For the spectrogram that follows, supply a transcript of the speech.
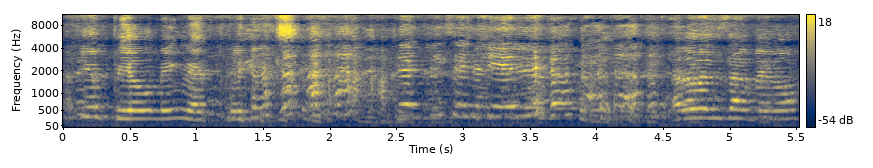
Ano yung filming Netflix? Netflix and chill. ano ba sabi mo?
